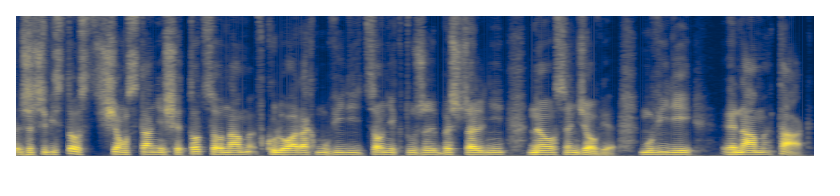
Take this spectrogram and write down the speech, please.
e, rzeczywistością stanie się to, co nam w kuluarach mówili co niektórzy bezczelni neosędziowie. Mówili nam tak,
